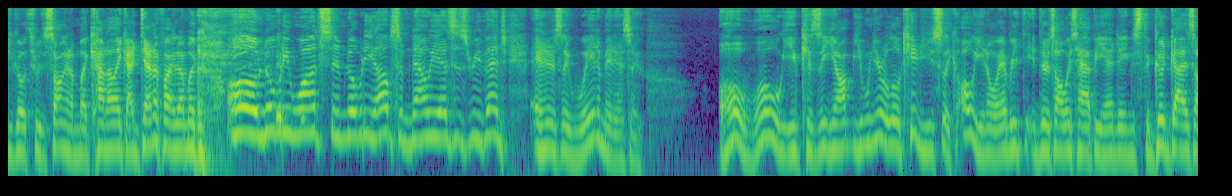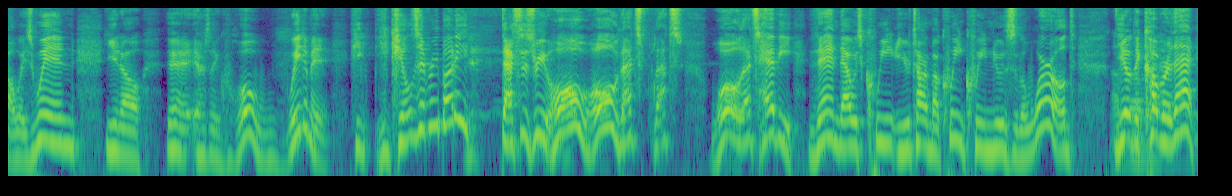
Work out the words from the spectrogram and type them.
you go through the song, and I'm like kind of like identifying. I'm like, oh, nobody wants him, nobody helps him. Now he has his revenge, and it's like, wait a minute, it's like. Oh, whoa! You because you know when you're a little kid, you just like, oh, you know, everything. There's always happy endings. The good guys always win. You know, it was like, whoa, wait a minute. He he kills everybody. That's his re. Oh, oh, that's that's whoa, that's heavy. Then that was Queen. You were talking about Queen, Queen News of the World. You know, the cover of that.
